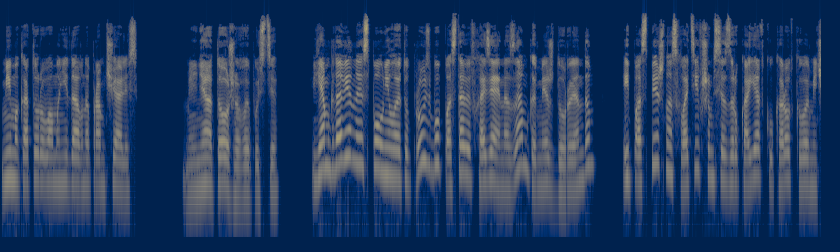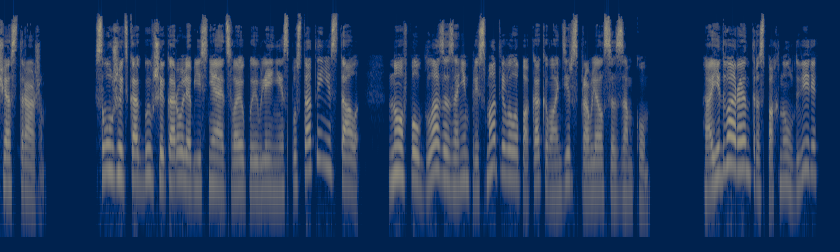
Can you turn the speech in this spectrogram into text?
мимо которого мы недавно промчались. «Меня тоже выпусти». Я мгновенно исполнила эту просьбу, поставив хозяина замка между Рэндом и поспешно схватившимся за рукоятку короткого меча стражем. Слушать, как бывший король объясняет свое появление из пустоты, не стало, но в полглаза за ним присматривала, пока командир справлялся с замком. А едва Рент распахнул двери,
